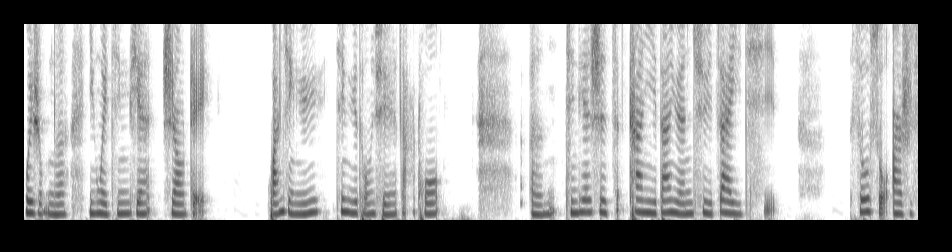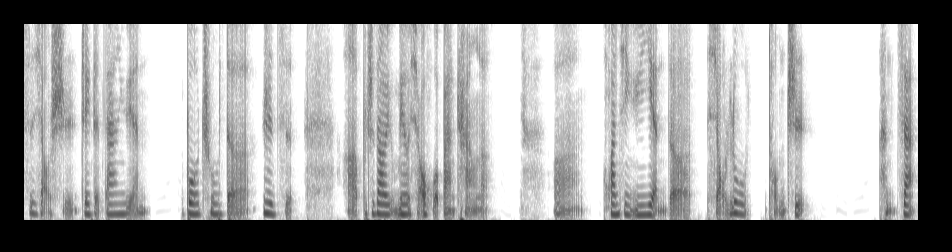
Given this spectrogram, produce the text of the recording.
为什么呢？因为今天是要给黄景瑜、金鱼同学打 call。嗯，今天是在抗疫单元剧在一起搜索二十四小时这个单元播出的日子。啊，不知道有没有小伙伴看了？呃，黄景瑜演的小鹿同志很赞。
